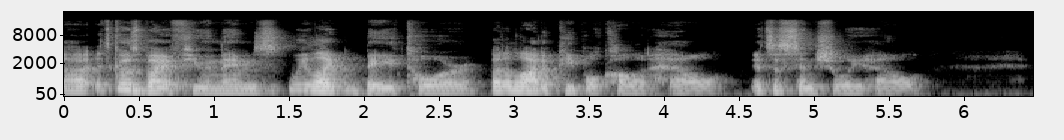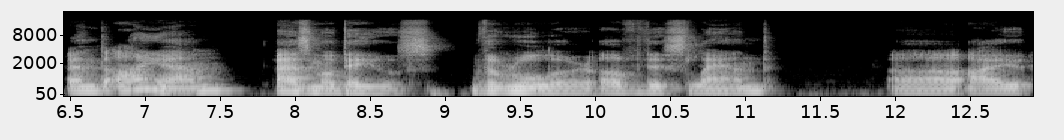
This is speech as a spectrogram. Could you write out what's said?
uh, it goes by a few names. We like Baator, but a lot of people call it Hell. It's essentially Hell, and I am Asmodeus, the ruler of this land. Uh, I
